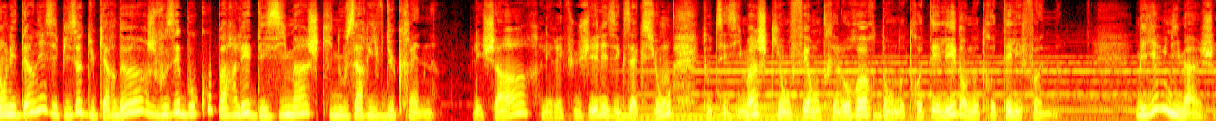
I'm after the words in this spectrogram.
Dans les derniers épisodes du quart d'heure, je vous ai beaucoup parlé des images qui nous arrivent d'Ukraine. Les chars, les réfugiés, les exactions, toutes ces images qui ont fait entrer l'horreur dans notre télé, dans notre téléphone. Mais il y a une image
